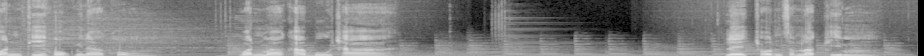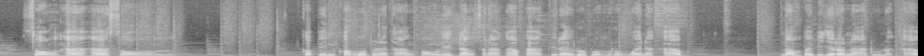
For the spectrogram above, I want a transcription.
วันที่ 6 มีนาคม วันมาฆบูชา เลขชนสำนักพิมพ์ 2552 ก็เป็นข้อมูลประทางของเลขดังสลาก5ภาคที่ได้รวบรวมมาลงไว้นะครับนำไปพิจารณาดูนะครับ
